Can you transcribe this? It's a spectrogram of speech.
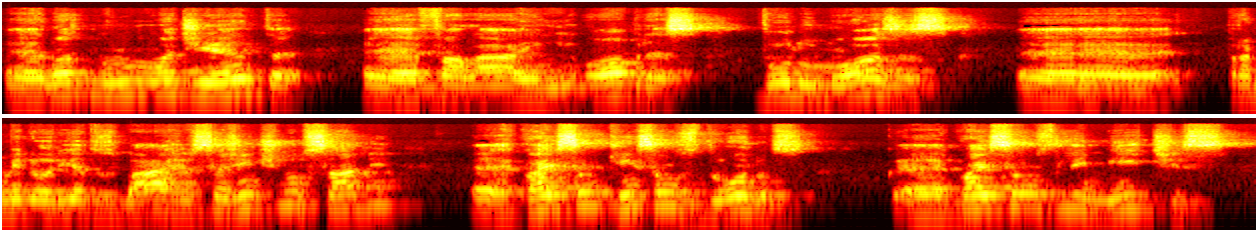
é, não, não, adianta é, falar em obras volumosas é, para melhoria dos bairros se a gente não sabe é, quais são quem são os donos, quais são os limites,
